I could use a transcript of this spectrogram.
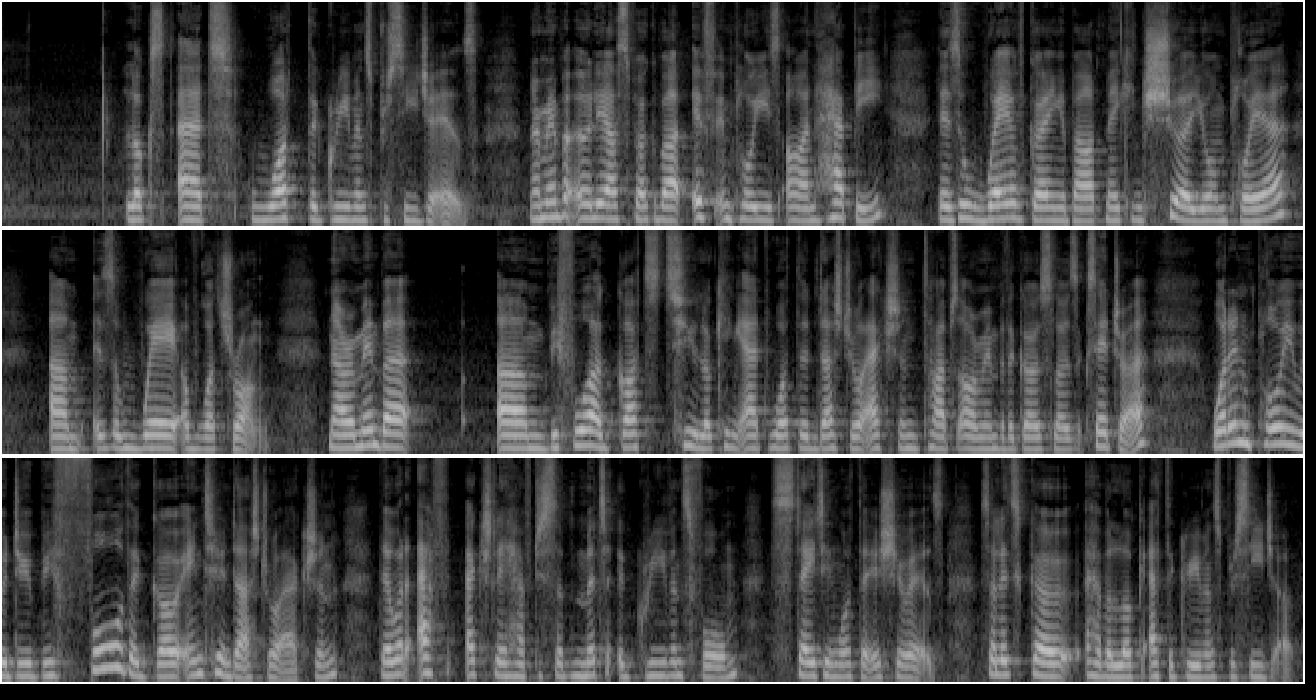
looks at what the grievance procedure is. Now, remember earlier I spoke about if employees are unhappy, there's a way of going about making sure your employer um, is aware of what's wrong. Now, remember, um, before I got to looking at what the industrial action types are, remember the go slows, etc., what an employee would do before they go into industrial action, they would actually have to submit a grievance form stating what the issue is. So let's go have a look at the grievance procedure.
